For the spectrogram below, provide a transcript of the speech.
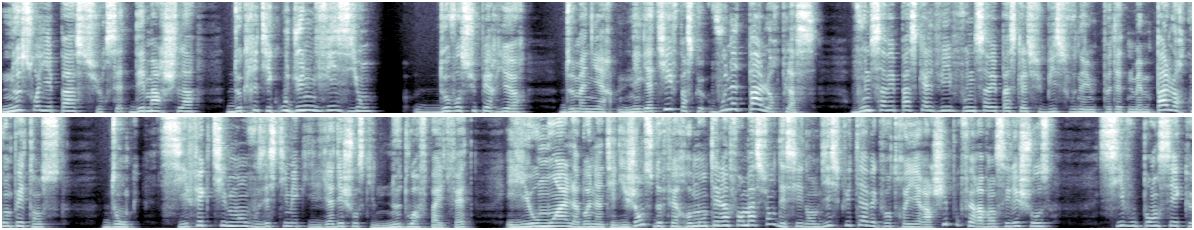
Ne soyez pas sur cette démarche-là de critique ou d'une vision de vos supérieurs de manière négative parce que vous n'êtes pas à leur place. Vous ne savez pas ce qu'elles vivent, vous ne savez pas ce qu'elles subissent, vous n'avez peut-être même pas leurs compétences. Donc, si effectivement vous estimez qu'il y a des choses qui ne doivent pas être faites, ayez au moins la bonne intelligence de faire remonter l'information, d'essayer d'en discuter avec votre hiérarchie pour faire avancer les choses. Si vous pensez que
